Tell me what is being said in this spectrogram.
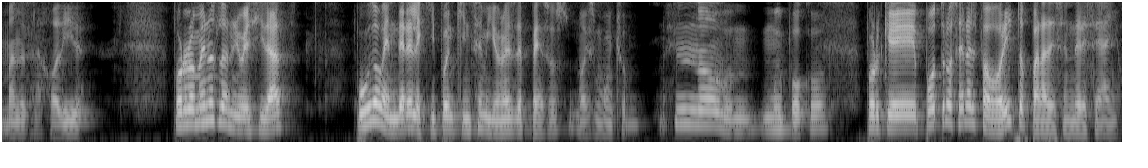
mandas a la jodida. Por lo menos la universidad pudo vender el equipo en 15 millones de pesos, no es mucho, No, muy poco. porque Potros era el favorito para descender ese año.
